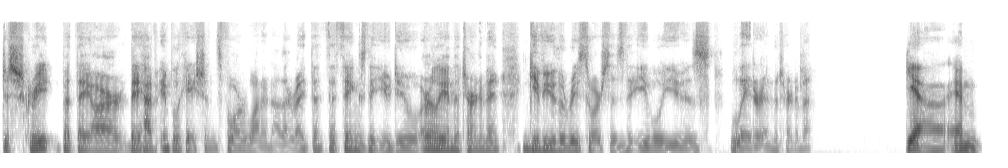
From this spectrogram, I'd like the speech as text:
discrete, but they are they have implications for one another, right? That the things that you do early in the tournament give you the resources that you will use later in the tournament. Yeah, and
